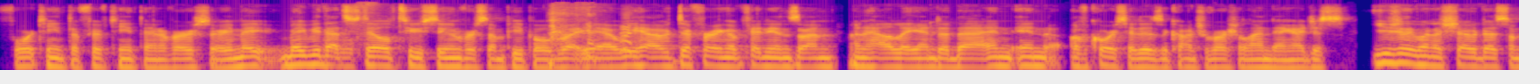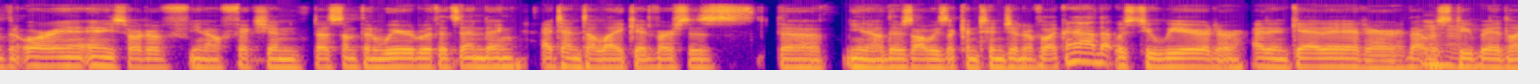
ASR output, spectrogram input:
fourteenth or fifteenth anniversary. May, maybe that's Oof. still too soon for some people, but yeah, we have differing opinions on on how they ended that. And and of course, it is a controversial ending. I just usually when a show does something or in any sort of you know fiction does something weird with its ending, I tend to like it versus the you know there's always a contingent of like ah that was too weird or I didn't get it or that was Mhm. stupid. Like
